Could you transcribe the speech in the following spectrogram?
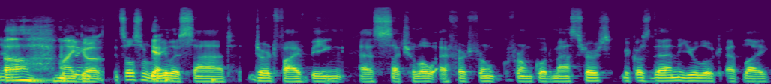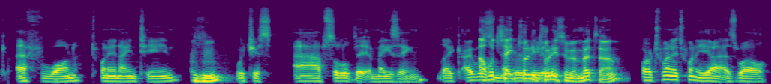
Yeah, oh my god! It's also yeah. really sad Dirt Five being as such a low effort from from Codemasters because then you look at like F1 2019, mm-hmm. which is absolutely amazing. Like I, I would say 2020 really, is even better, or 2020, yeah, as well,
